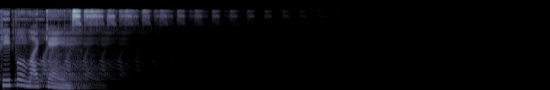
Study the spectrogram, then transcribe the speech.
People like games.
